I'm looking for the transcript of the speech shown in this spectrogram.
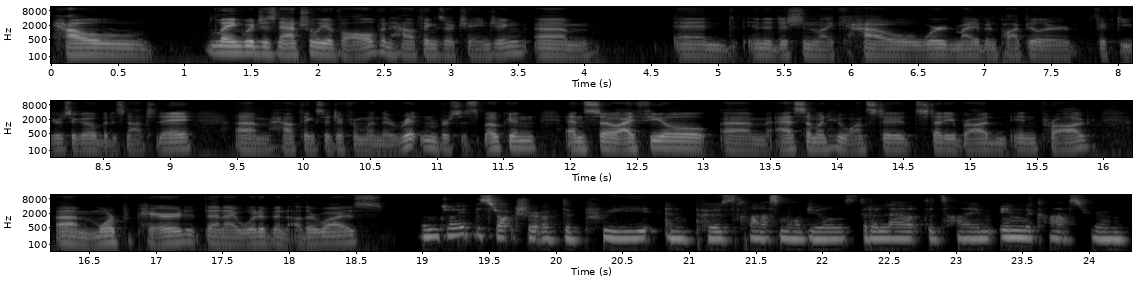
how languages naturally evolve and how things are changing. Um, and in addition like how word might have been popular 50 years ago but it's not today um, how things are different when they're written versus spoken and so i feel um, as someone who wants to study abroad in prague um, more prepared than i would have been otherwise I enjoyed the structure of the pre and post class modules that allowed the time in the classroom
